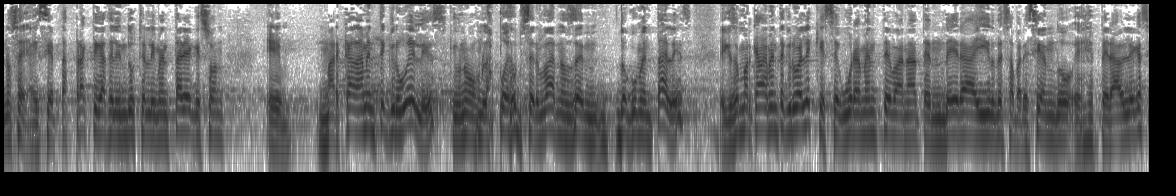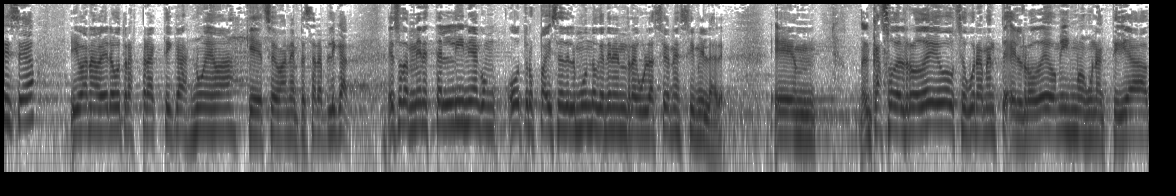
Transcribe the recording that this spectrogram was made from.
no sé, hay ciertas prácticas de la industria alimentaria que son eh, marcadamente crueles, que uno las puede observar, no sé, en documentales, eh, que son marcadamente crueles que seguramente van a tender a ir desapareciendo, es esperable que así sea, y van a haber otras prácticas nuevas que se van a empezar a aplicar. Eso también está en línea con otros países del mundo que tienen regulaciones similares. Eh, el caso del rodeo, seguramente el rodeo mismo es una actividad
